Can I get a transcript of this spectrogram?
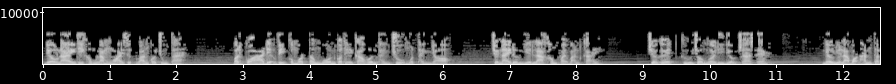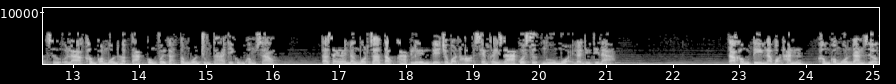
Điều này thì không nằm ngoài dự đoán của chúng ta. Bất quá địa vị của một tông môn có thể cao hơn thành chủ một thành nhỏ. Chuyện này đương nhiên là không phải bàn cãi. Trước hết cứ cho người đi điều tra xem. Nếu như là bọn hắn thật sự là không còn muốn hợp tác cùng với cả tông môn chúng ta thì cũng không sao. Ta sẽ nâng một gia tộc khác lên để cho bọn họ xem cái giá của sự ngu muội là như thế nào. Ta không tin là bọn hắn không có muốn đan dược,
